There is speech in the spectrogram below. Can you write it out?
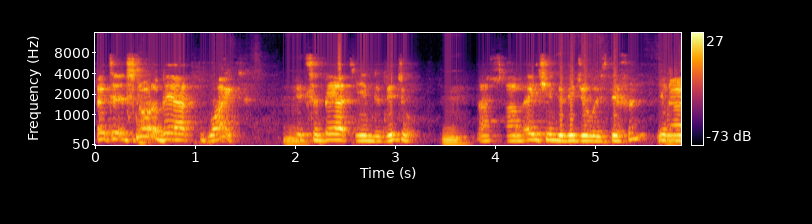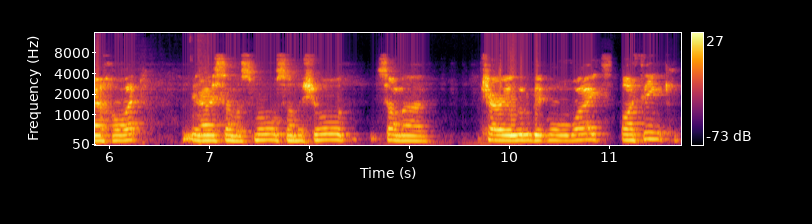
But it's not about weight. It's about the individual. Uh, um, each individual is different. You know, height. You know, some are small, some are short, some are carry a little bit more weight. I think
